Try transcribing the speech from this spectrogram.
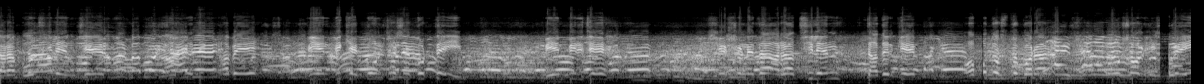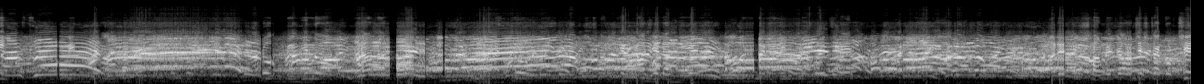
তারা বলছিলেন যে বিএনপিকে কোণঠাসা করতেই বিএনপির যে নেতারা ছিলেন তাদেরকে অপদস্থ করার কৌশল হিসেবেই যাওয়ার চেষ্টা করছি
